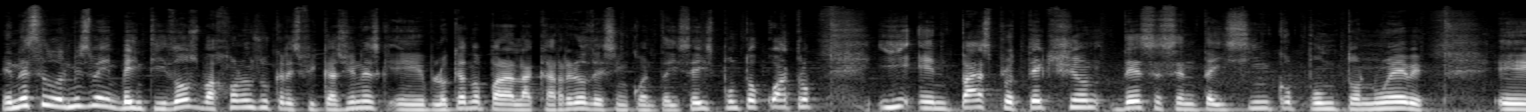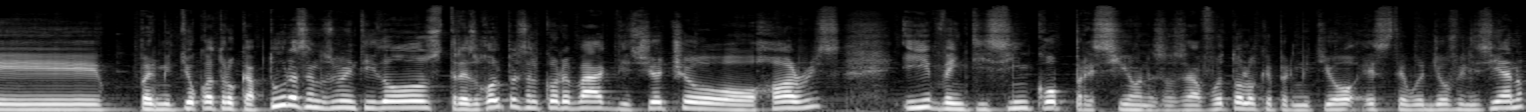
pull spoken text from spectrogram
En este 2022 bajaron sus calificaciones eh, bloqueando para la carrera de 56.4 y en Pass Protection de 65.9. Eh, permitió 4 capturas en 2022, 3 golpes al coreback, 18 hurries y 25 presiones. O sea, fue todo lo que permitió este buen Joe Feliciano.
